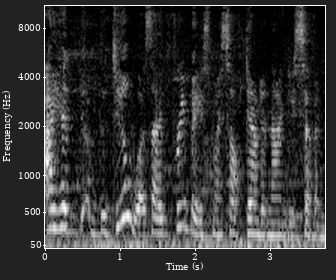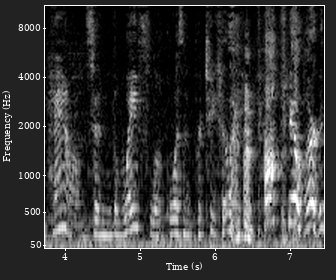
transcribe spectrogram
I had the deal was I had freebased myself down to 97 pounds, and the waif look wasn't particularly popular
